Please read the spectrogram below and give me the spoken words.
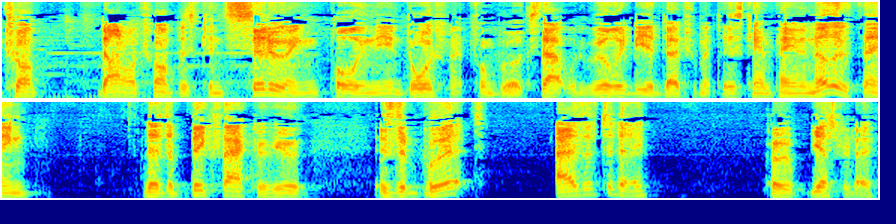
Trump, Donald Trump is considering pulling the endorsement from Brooks. That would really be a detriment to his campaign. Another thing, there's a big factor here, is that Britt, as of today, or yesterday,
